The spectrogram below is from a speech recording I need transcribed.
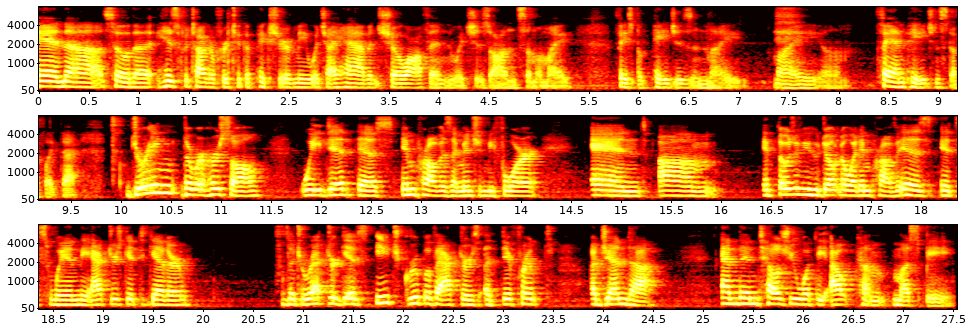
And uh, so the his photographer took a picture of me, which I have and show often, which is on some of my Facebook pages and my my um, fan page and stuff like that. During the rehearsal, we did this improv, as I mentioned before, and um, if those of you who don't know what improv is, it's when the actors get together. The director gives each group of actors a different agenda and then tells you what the outcome must be.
